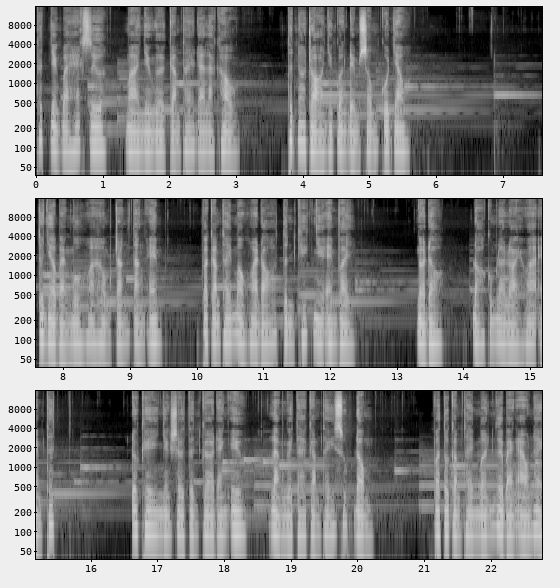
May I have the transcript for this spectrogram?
thích những bài hát xưa mà nhiều người cảm thấy đã lạc hậu. Thích nói rõ những quan điểm sống của nhau. Tôi nhờ bạn mua hoa hồng trắng tặng em và cảm thấy màu hoa đó tinh khiết như em vậy. Ngờ đâu, đó cũng là loài hoa em thích. Đôi khi những sự tình cờ đáng yêu làm người ta cảm thấy xúc động và tôi cảm thấy mến người bạn ảo này.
